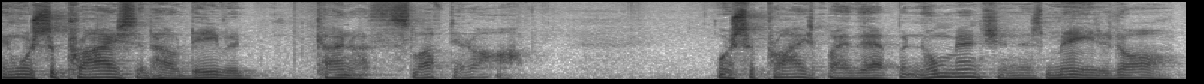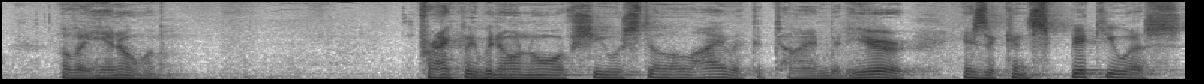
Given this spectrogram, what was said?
And we're surprised at how David kind of sloughed it off. We're surprised by that, but no mention is made at all of Ahinoam. Frankly, we don't know if she was still alive at the time, but here is a conspicuous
